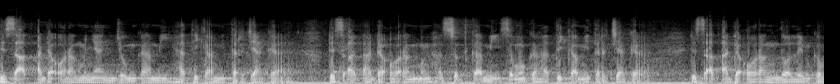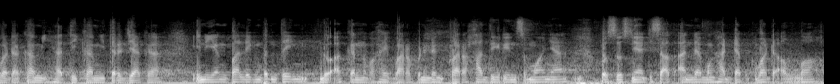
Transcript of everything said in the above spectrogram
Di saat ada orang menyanjung kami hati kami terjaga. Di saat ada orang menghasut kami semoga hati kami terjaga. Di saat ada orang dolim kepada kami hati kami terjaga. Ini yang paling penting. Doakan wahai para pendengar para hadirin semuanya. Khususnya di saat anda menghadap kepada Allah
